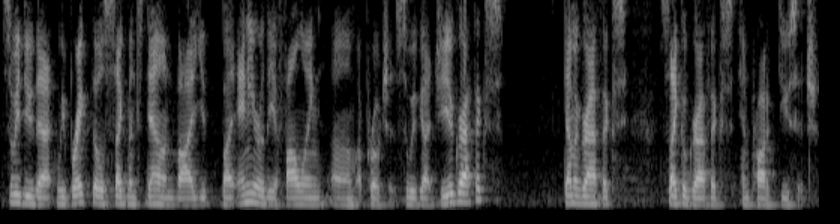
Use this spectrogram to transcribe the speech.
so we do that. We break those segments down by by any of the following um, approaches. So we've got geographics, demographics, psychographics, and product usage.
